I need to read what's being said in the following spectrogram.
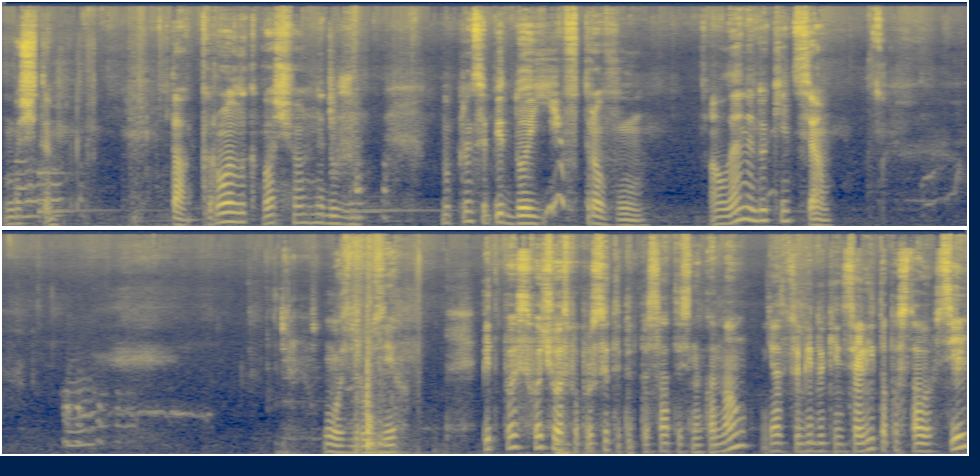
Бачите. Так, кролик бачу не дуже. Ну, в принципі, доїв траву, але не до кінця. Ось, друзі. Підпис... Хочу вас попросити підписатись на канал. Я собі до кінця літа поставив ціль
